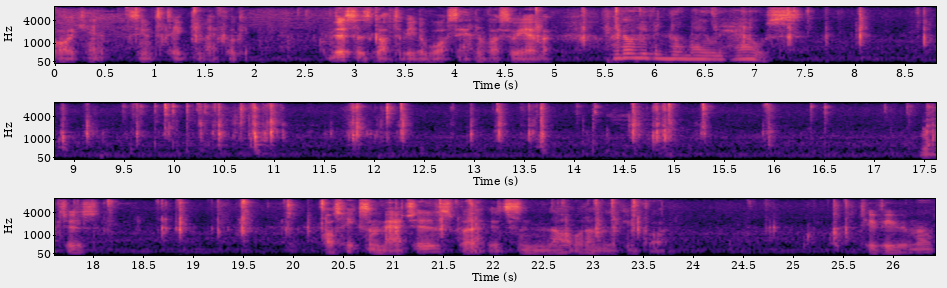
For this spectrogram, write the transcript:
Oh, I can't seem to take the knife. Okay. This has got to be the worst anniversary ever. I don't even know my own house. Matches. I'll take some matches, but it's not what I'm looking for. TV remote.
